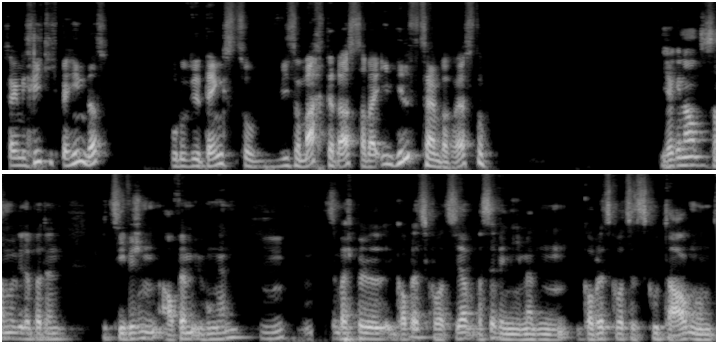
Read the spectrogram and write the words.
ist eigentlich richtig behindert, wo du dir denkst, so, wieso macht er das? Aber ihm hilft's einfach, weißt du? Ja, genau, das haben wir wieder bei den spezifischen Aufwärmübungen. Mhm. Zum Beispiel Goblet Squats, ja, was ja, wenn jemanden Goblet Squats jetzt gut taugen und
